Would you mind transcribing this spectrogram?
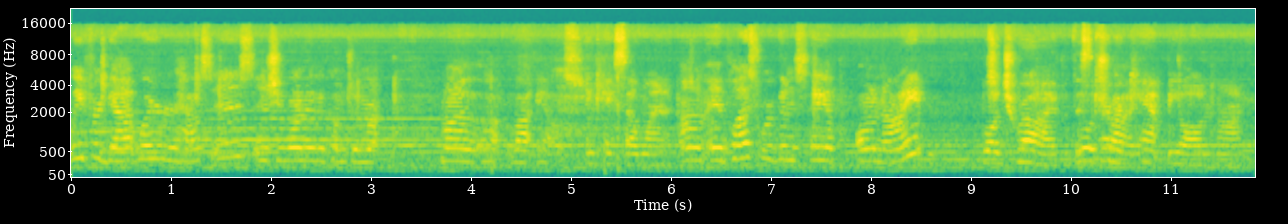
we forgot where her house is, and she wanted to come to my my lighthouse. In case I went. Um, and plus, we're gonna stay up all night. We'll try, but this We'll camera try. can't be all night.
